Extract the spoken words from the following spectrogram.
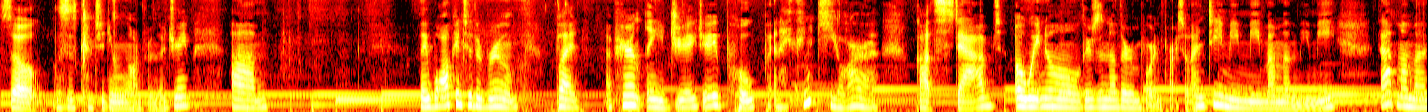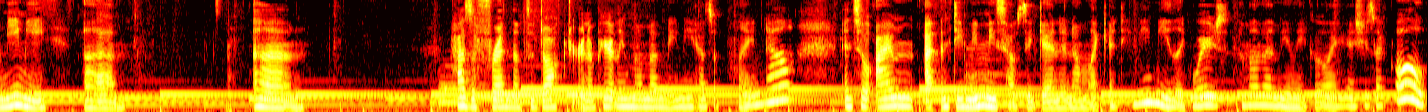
So this is continuing on from the dream. Um, they walk into the room, but apparently JJ Pope and I think Kiara got stabbed. Oh wait, no, there's another important part. So Auntie Mimi, Mama Mimi, that Mama Mimi, um, um, has a friend that's a doctor, and apparently Mama Mimi has a plane now. And so I'm at Auntie Mimi's house again, and I'm like, Auntie Mimi, like, where's Mama Mimi going? And she's like, Oh,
